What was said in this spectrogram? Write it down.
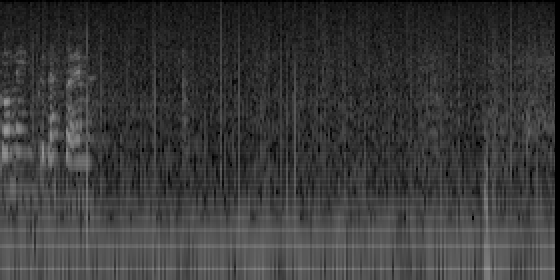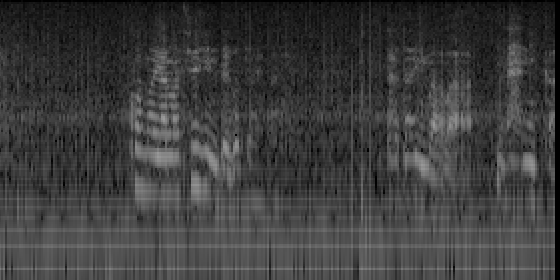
ごめんくださいませこの家の主人でございますただいまは何か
